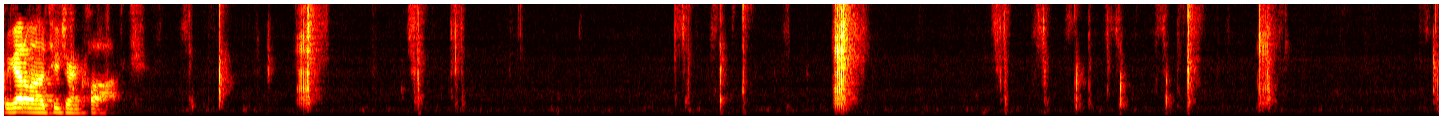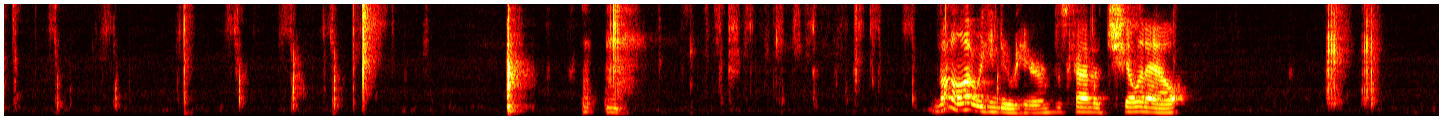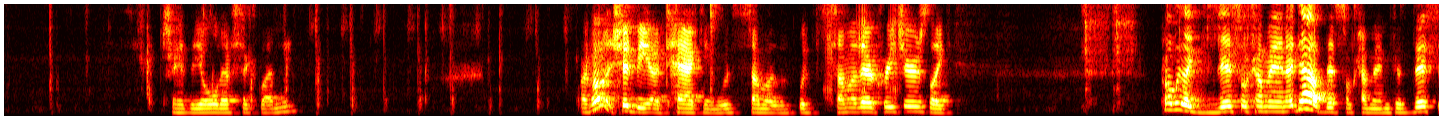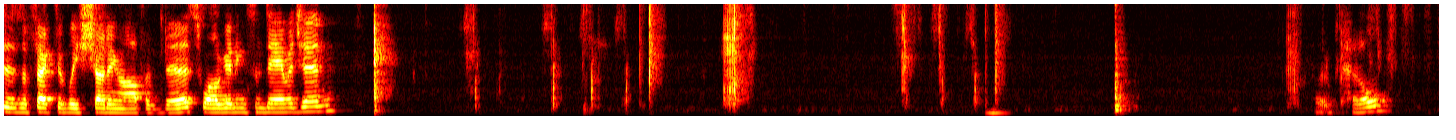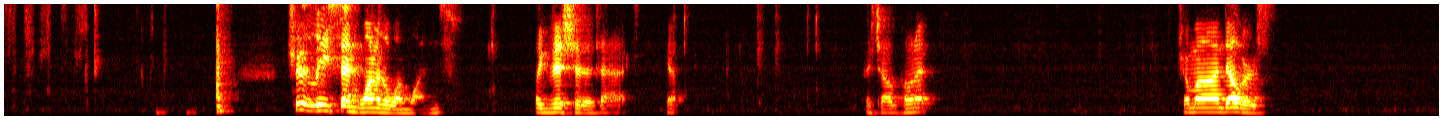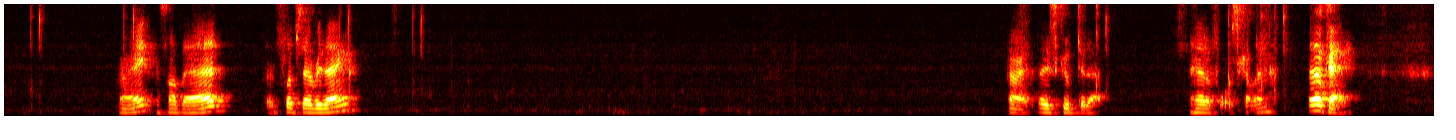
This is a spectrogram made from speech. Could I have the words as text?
We got them on a two-turn clock. Not a lot we can do here. I'm just kind of chilling out. So hit the old F6 button. My opponent should be attacking with some of with some of their creatures, like probably like this will come in. I doubt this will come in because this is effectively shutting off of this while getting some damage in. Another petal. Should at least send one of the one ones. Like this should attack. Yeah. Nice job, opponent. Come on, Delvers. All right, that's not bad. That flips everything. All right, they scooped it up. They had a force coming. Okay.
